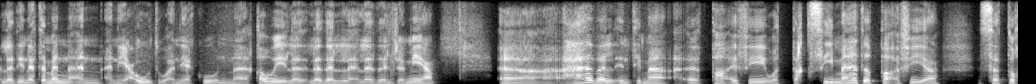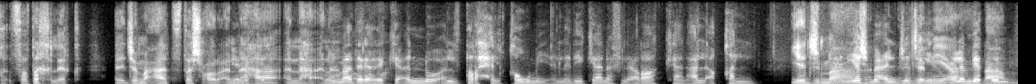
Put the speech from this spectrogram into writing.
الذي نتمنى ان أن يعود وأن يكون قوي لدى لدى الجميع آه هذا الانتماء الطائفي والتقسيمات الطائفية ستخلق جماعات تشعر انها يعني انها أنها والمادر يعني؟ كأنه الطرح القومي الذي كان في العراق كان على الأقل يجمع يعني يجمع الجميع, الجميع. ولم يكن نعم.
